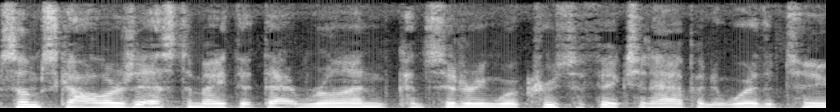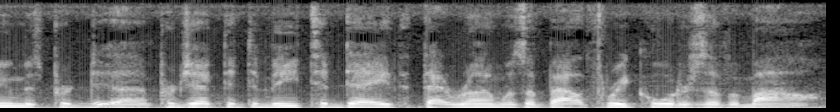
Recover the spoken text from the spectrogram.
Some scholars estimate that that run, considering where crucifixion happened and where the tomb is pro- uh, projected to be today, that that run was about three quarters of a mile,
